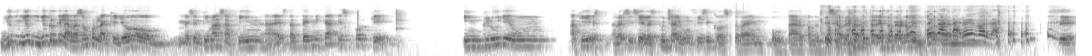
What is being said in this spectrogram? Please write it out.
Yo, creo que la razón por la que yo me sentí más afín a esta técnica es porque incluye un... Aquí, a ver si, si lo escucha algún físico se va a imputar cuando empiece a hablar ahorita de esto, pero no me importa. No importa, no importa. Sí.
